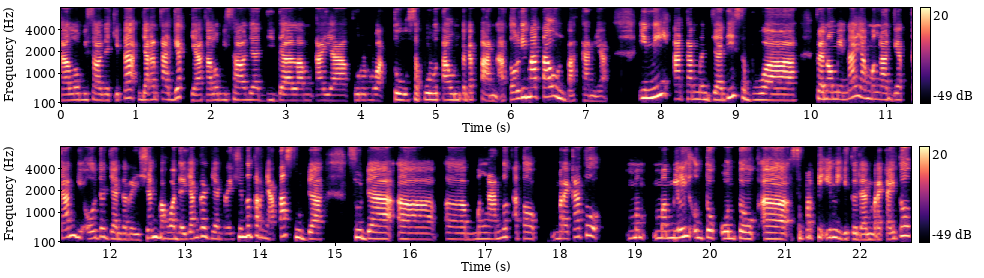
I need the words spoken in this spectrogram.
kalau misalnya kita jangan kaget ya kalau misalnya di dalam kayak kurun waktu 10 tahun ke depan atau lima tahun bahkan ya ini akan menjadi sebuah fenomena yang mengagetkan di older generation bahwa the younger generation itu ternyata sudah sudah uh, uh, menganut atau mereka tuh memilih untuk untuk uh, seperti ini gitu. Dan mereka itu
